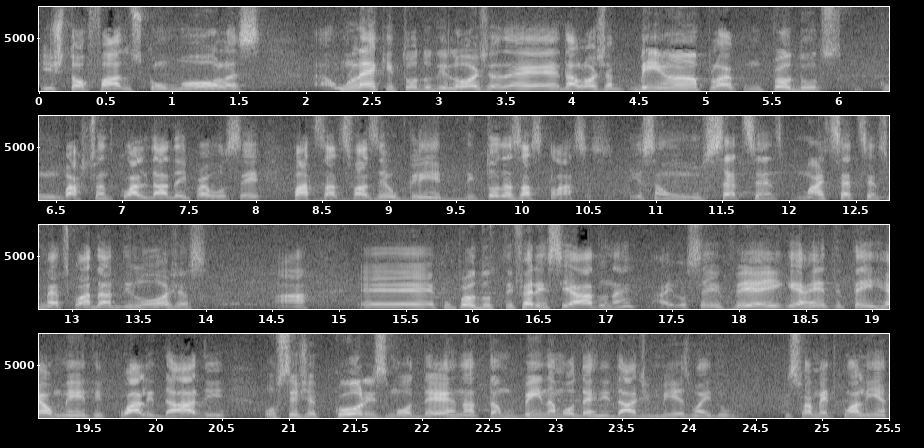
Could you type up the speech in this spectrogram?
estofados com molas, um leque todo de loja, é, da loja bem ampla, com produtos com bastante qualidade aí para você, para satisfazer o cliente de todas as classes. E são 700, mais de 700 metros quadrados de lojas, tá? é, com produto diferenciado, né? Aí você vê aí que a gente tem realmente qualidade, ou seja, cores modernas, também na modernidade mesmo, aí do, principalmente com a linha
